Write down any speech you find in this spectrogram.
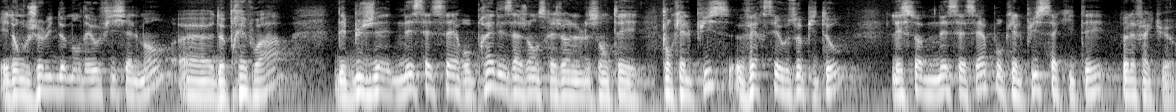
Et donc, je lui demandais officiellement euh, de prévoir des budgets nécessaires auprès des agences régionales de santé pour qu'elles puissent verser aux hôpitaux les sommes nécessaires pour qu'elles puissent s'acquitter de la facture.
